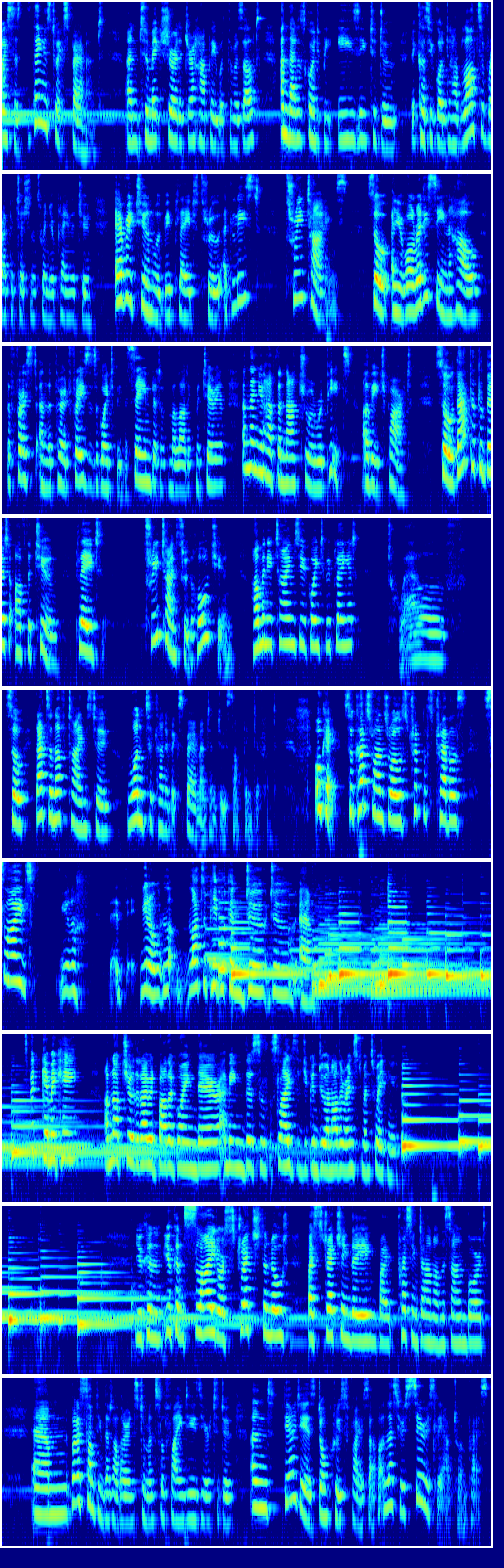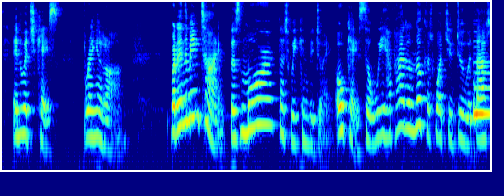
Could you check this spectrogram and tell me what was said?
Choices. The thing is to experiment and to make sure that you're happy with the result. And that is going to be easy to do because you're going to have lots of repetitions when you're playing the tune. Every tune will be played through at least three times. So, and you've already seen how the first and the third phrases are going to be the same bit of melodic material, and then you have the natural repeats of each part. So, that little bit of the tune played three times through the whole tune. How many times are you going to be playing it? 12. So, that's enough times to want to kind of experiment and do something different. Okay, so cuts, runs, rolls, triples, trebles, slides. You know, you know, lots of people can do do. Um, it's a bit gimmicky. I'm not sure that I would bother going there. I mean, there's slides that you can do on other instruments where you can. You can you can slide or stretch the note by stretching the by pressing down on the soundboard. Um, but it's something that other instruments will find easier to do. And the idea is don't crucify yourself unless you're seriously out to impress, in which case, bring it on. But in the meantime, there's more that we can be doing. Okay, so we have had a look at what you do with that.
